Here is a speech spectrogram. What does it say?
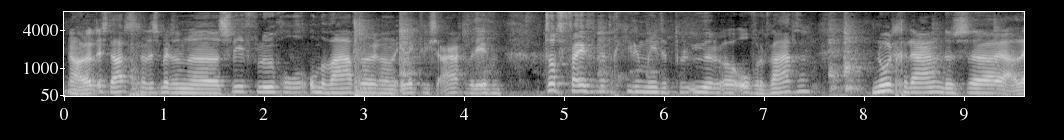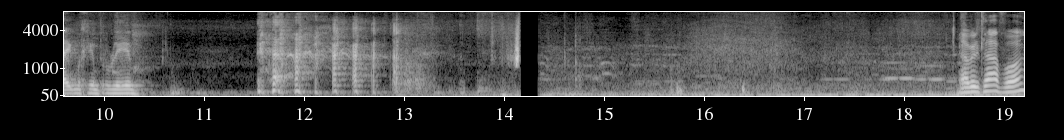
Nou, dat is dat. Dat is met een eh zweefvleugel onder water en een elektrisch aangedreven tot 35 km per uur over het water. Nooit gedaan, dus ja, lijkt me geen probleem. Ja, ben je er klaar voor?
